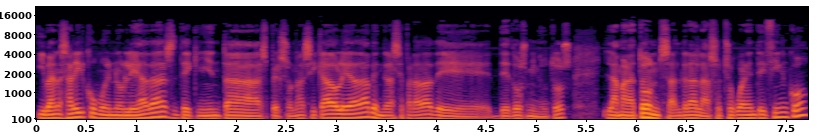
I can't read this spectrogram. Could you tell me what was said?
y van a salir como en oleadas de 500 personas. Y cada oleada vendrá separada de, de dos minutos. La maratón saldrá a las 8.45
